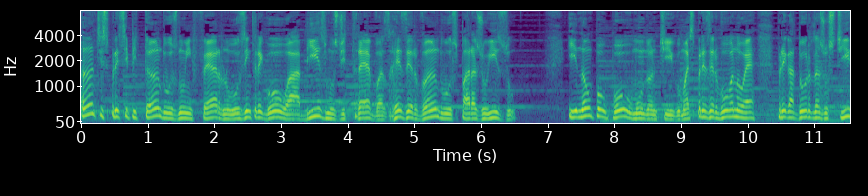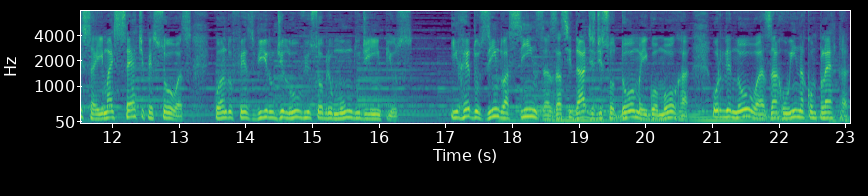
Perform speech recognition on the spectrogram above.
antes precipitando-os no inferno, os entregou a abismos de trevas, reservando-os para juízo. E não poupou o mundo antigo, mas preservou a Noé, pregador da justiça, e mais sete pessoas, quando fez vir o dilúvio sobre o mundo de ímpios. E reduzindo a cinzas as cidades de Sodoma e Gomorra, ordenou-as à ruína completa,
